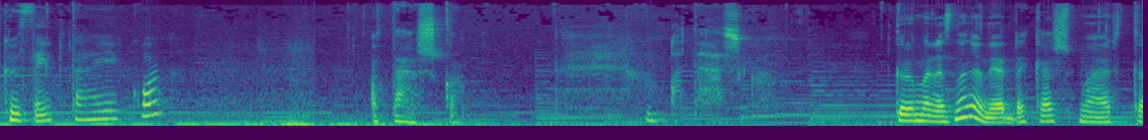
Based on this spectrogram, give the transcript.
Középtájékon. A táska. A táska. Különben ez nagyon érdekes, mert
